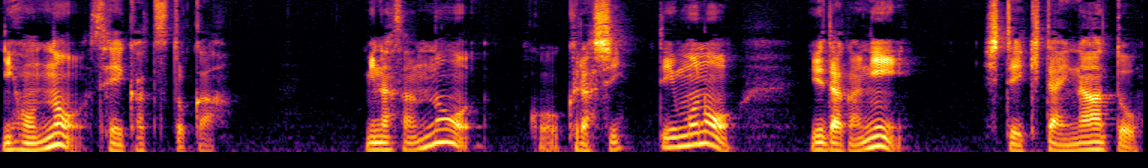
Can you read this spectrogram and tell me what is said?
日本の生活とか皆さんのこう暮らしっていうものを豊かにしていきたいなと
